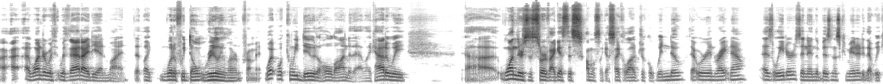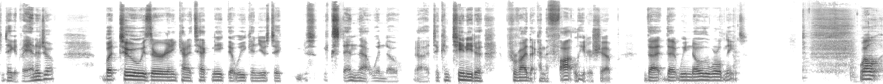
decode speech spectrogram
I, I wonder with, with that idea in mind that like, what if we don't really learn from it? What, what can we do to hold on to that? Like, how do we, uh, one, there's this sort of, I guess, this almost like a psychological window that we're in right now as leaders and in the business community that we can take advantage of but two is there any kind of technique that we can use to extend that window uh, to continue to provide that kind of thought leadership that that we know the world needs well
